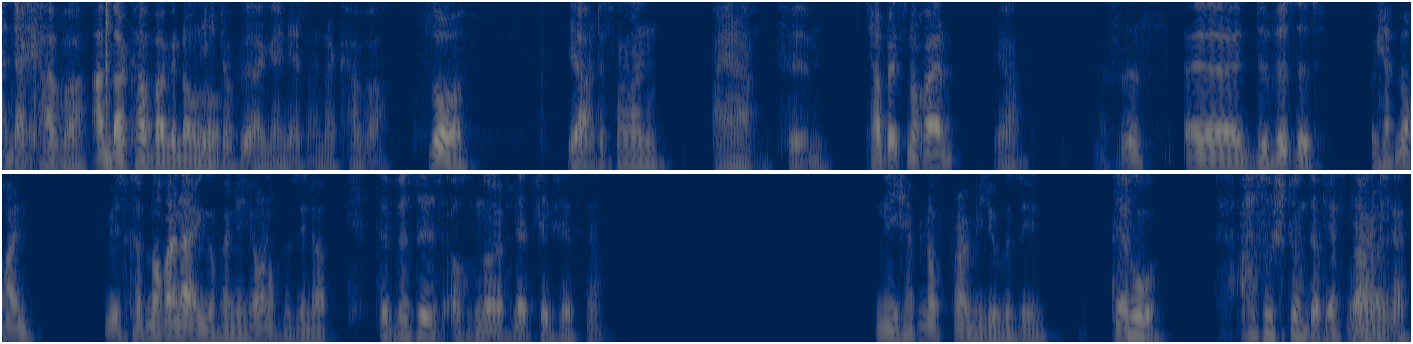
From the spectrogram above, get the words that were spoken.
Undercover. Undercover, genau Nicht so. Doppelagent, er ist Undercover. So, Ja, das war mein einer Film. ich habe jetzt noch einen. Ja. Das ist äh, The Visit. Oh, Ich habe noch einen. Mir ist gerade noch einer eingefallen, den ich auch noch gesehen habe. The Wisse ist auch neu auf Netflix jetzt, ne? Nee, ich habe ihn auf Prime Video gesehen. Ach Der ist- so. Ach so, stimmt. der ist ja, da. klar.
